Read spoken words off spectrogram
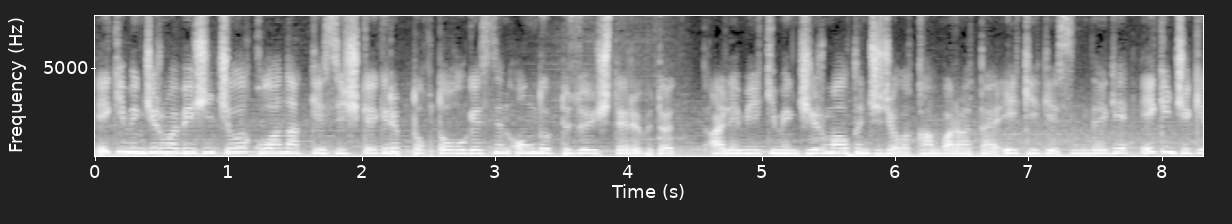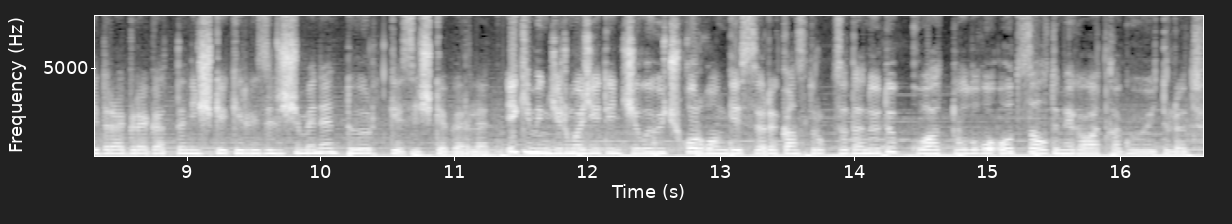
Эки миң жыйырма бешинчи жылы куланак гэси ишке кирип токтогул гэсинин оңдоп түзөө иштери бүтөт. Ал эми эки миң жыйырма алтынчы жылы камбар ата эки гэсиндеги экинчи гидроагрегаттын ишке киргизилиши менен төрт гэс ишке берилет. эки миң жыйырма жетинчи жылы үч коргон гэси реконструкциядан өтүп кубаттуулугу отуз алты мегаваттка көбөйтүлөт.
